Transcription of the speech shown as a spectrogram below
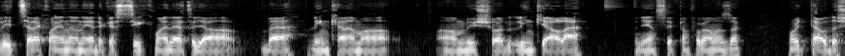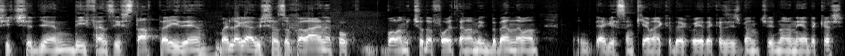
viccelek, van egy nagyon érdekes cikk, majd lehet, hogy a, belinkelem a, a műsor linkje alá, hogy ilyen szépen fogalmazzak hogy Teodosic egy ilyen defensív stopper idén, vagy legalábbis azok a line valami csoda folytán, amikben benne van, egészen kiemelkedők védekezésben, úgyhogy nagyon érdekes,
